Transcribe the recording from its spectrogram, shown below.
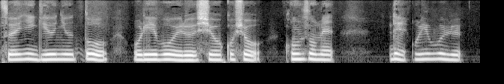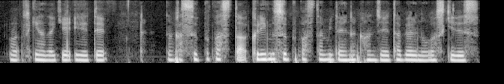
それに牛乳とオリーブオイル塩コショウコンソメでオリーブオイルは好きなだけ入れてなんかスープパスタクリームスープパスタみたいな感じで食べるのが好きです。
